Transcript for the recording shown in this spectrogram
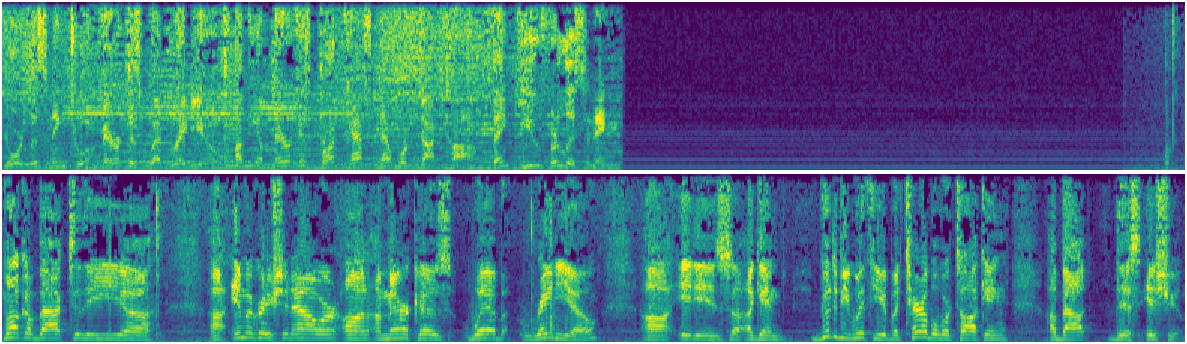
You're listening to America's Web Radio on the AmericasBroadcastNetwork.com. Thank you for listening. Welcome back to the uh, uh, Immigration Hour on America's Web Radio. Uh, it is, uh, again, good to be with you, but terrible we're talking about this issue.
